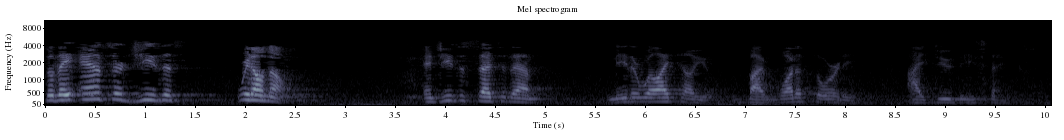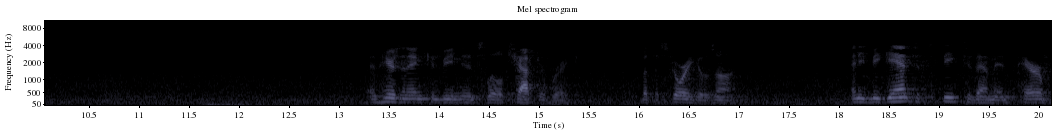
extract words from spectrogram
So they answered Jesus, We don't know. And Jesus said to them, Neither will I tell you by what authority I do these things. And here's an inconvenience little chapter break, but the story goes on. And he began to speak to them in parables.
